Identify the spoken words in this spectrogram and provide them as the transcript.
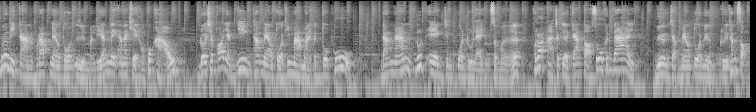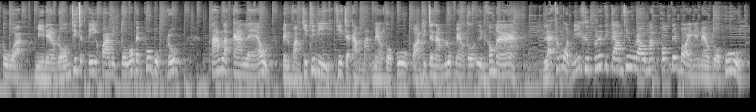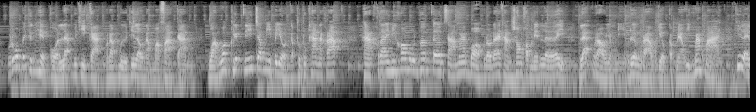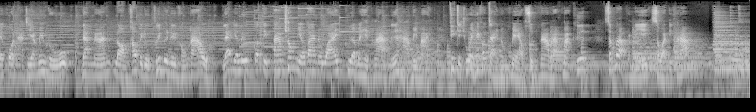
เมื่อมีการรับแมวตัวอื่นมาเลี้ยงในอาณาเขตของพวกเขา โดยเฉพาะอย่างยิ่งถ้าแมวตัวที่มาใหม่เป็นตัวผู้ ดังนั้นนุชเองจึงควรดูแลอยู่เสมอ เพราะอาจจะเกิดการต่อสู้ขึ้นได้ เนื่องจากแมวตัวหนึ่งหรือทั้งสองตัว มีแนวโน้มที่จะตีความอีกตัวว่าเป็นผู้บุกรุก ตามหลักการแล้วเป็นความคิดที่ดีที่จะทำหมันแมวตัวผู้ก่อนที่จะนำลูกแมวตัวอื่นเข้ามา และทั้งหมดนี้คือพฤติกรรมที่เรามักพบได้บ่อยในแมวตัวผู้ รวมไปถึงเหตุผลและวิธีการรับมือที่เรานำมาฝากกัน หวังว่าคลิปนี้จะมีประโยชน์กับทุกๆทท่านนะครับ หากใครมีข้อมูลเพิ่มเติมสามารถบอกเราได้ทางช่องคอมเมนต์เลย และเรายังมีเรื่องราวเกี่ยวกับแมวอีกมากมาย ที่หลายๆคนอาจจะยังไม่รู้ ดังนั้นลองเข้าไปดูคลิปอื่นๆของเรา และอย่าลืมกดติดตามช่องเหมียวบ้านเอาไว้ เพื่อไม่ให้พลาดเนื้อหาใหม่ๆ ที่จะช่วยให้เข้าใจน้องแมวสุดน่ารักมากขึ้นสำหรับวันนี้ สวัสดีครับ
